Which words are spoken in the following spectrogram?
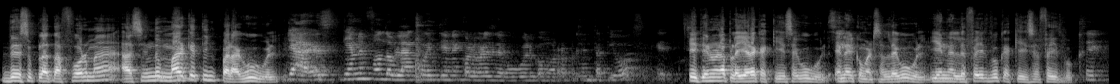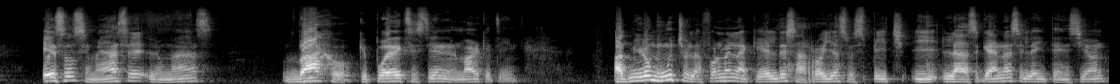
de su plataforma haciendo marketing para Google. Ya, es- tiene fondo blanco y tiene colores de Google como representativos. Y tiene una playera que aquí dice Google, Sí. en el comercial de Google, y en el de Facebook aquí dice Facebook. Sí. Eso se me hace lo más bajo que puede existir en el marketing. Admiro mucho la forma en la que él desarrolla su speech y las ganas y la intención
